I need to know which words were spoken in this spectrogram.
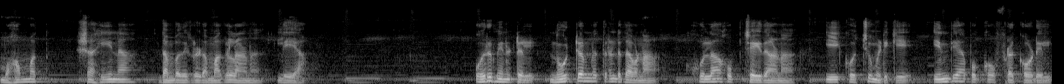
മുഹമ്മദ് ഷഹീന ദമ്പതികളുടെ മകളാണ് ലിയ. ഒരു മിനിറ്റിൽ നൂറ്റമ്പത്തിരണ്ട് തവണ ഹുല ഹുപ്പ് ചെയ്താണ് ഈ കൊച്ചുമിടിക്ക് ഇന്ത്യ ബുക്ക് ഓഫ് റെക്കോർഡിൽ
